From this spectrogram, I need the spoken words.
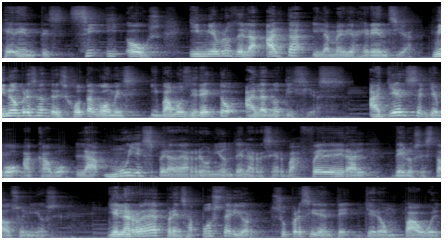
gerentes, CEOs y miembros de la alta y la media gerencia. Mi nombre es Andrés J. Gómez y vamos directo a las noticias. Ayer se llevó a cabo la muy esperada reunión de la Reserva Federal de los Estados Unidos y en la rueda de prensa posterior su presidente Jerome Powell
